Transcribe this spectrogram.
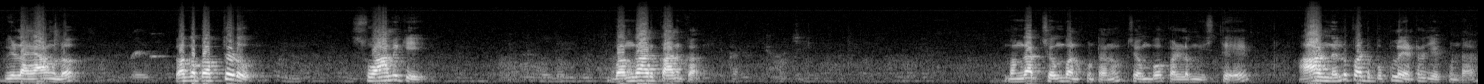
వీళ్ళ హయాంలో ఒక భక్తుడు స్వామికి బంగారు కానుక. బంగారు చెంబు అనుకుంటాను. చెంబో పళ్ళెం ఇస్తే ఆరు నెలల పాటు బుక్లో ఎంటర్ చేయకుండా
